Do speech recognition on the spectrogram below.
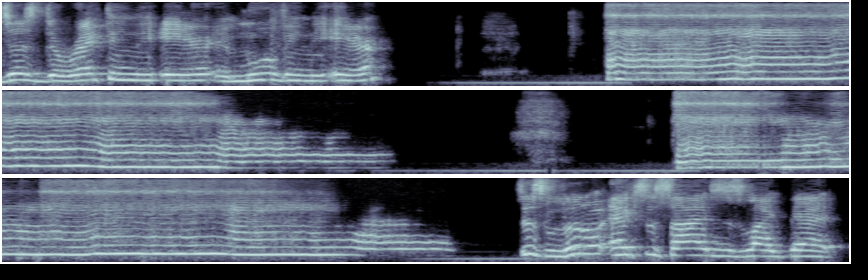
Just directing the air and moving the air. Just little exercises like that,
